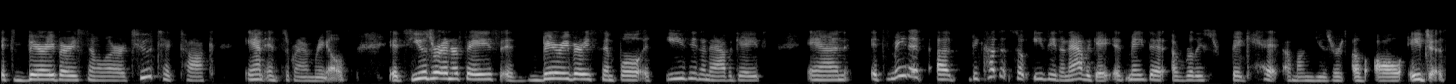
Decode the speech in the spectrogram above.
it's very, very similar to TikTok and Instagram Reels. Its user interface is very, very simple. It's easy to navigate. And it's made it, uh, because it's so easy to navigate, it made it a really big hit among users of all ages.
